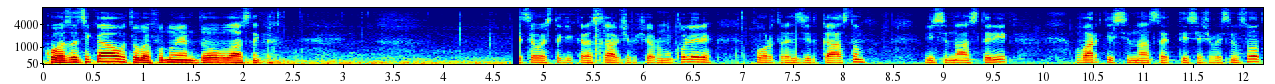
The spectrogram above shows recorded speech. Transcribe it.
Кого зацікавив, телефонуємо до власника. Це ось такий красавчик в чорному кольорі Ford Transit Custom 18 рік. Вартість 17 800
